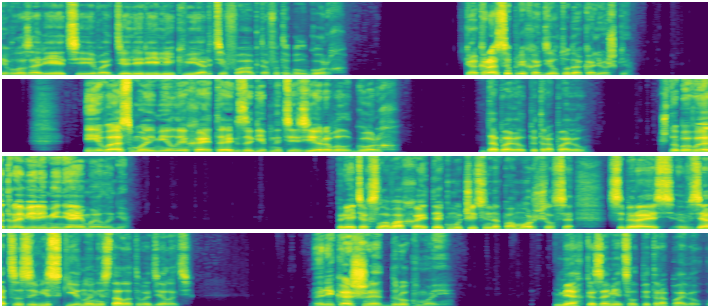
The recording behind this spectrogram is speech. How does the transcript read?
и в лазарете, и в отделе реликвий и артефактов. Это был Горх. Как раз и приходил туда к Алешке. И вас, мой милый хай-тек, загипнотизировал Горх добавил Петропавел. «Чтобы вы отравили меня и Мелани». При этих словах Хайтек мучительно поморщился, собираясь взяться за виски, но не стал этого делать. «Рикошет, друг мой», — мягко заметил Петропавел.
